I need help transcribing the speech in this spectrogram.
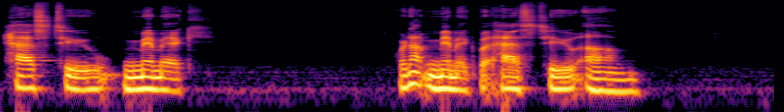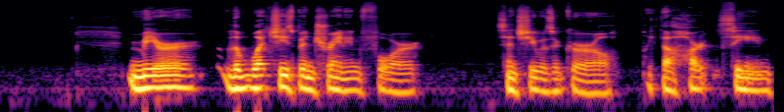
has to mimic or not mimic, but has to um, mirror the what she's been training for since she was a girl, like the heart scene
